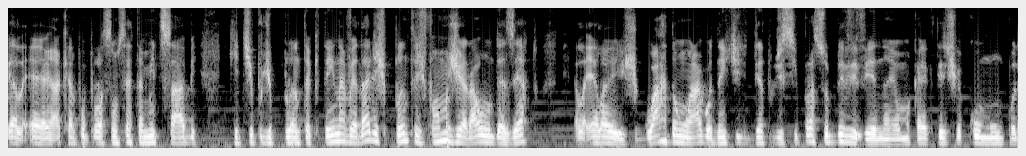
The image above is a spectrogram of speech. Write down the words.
ela, é, aquela população certamente sabe que tipo de planta que tem. Na verdade, as plantas, de forma geral, no deserto, elas guardam água dentro de, dentro de si para sobreviver, né? É uma característica comum, por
